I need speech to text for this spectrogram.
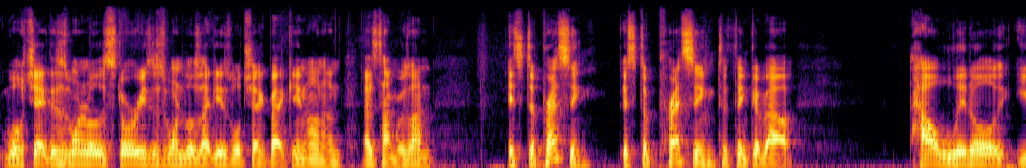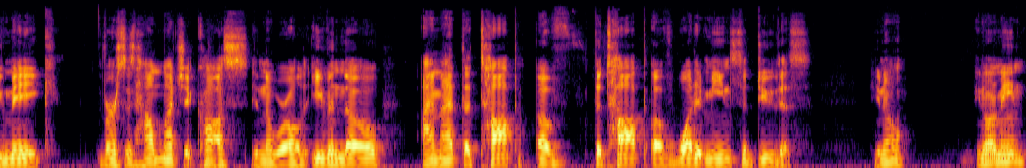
we'll check. This is one of those stories. This is one of those ideas we'll check back in on on as time goes on. It's depressing. It's depressing to think about how little you make versus how much it costs in the world, even though I'm at the top of the top of what it means to do this. You know? You know what I mean?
